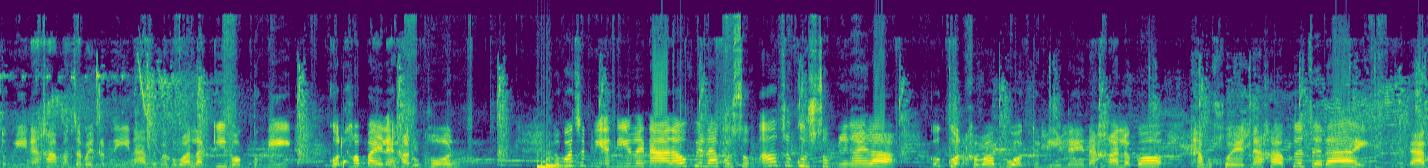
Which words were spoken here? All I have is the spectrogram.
ตรงนี้นะคะ มันจะเป็นแบบนี้นะจะหมายความว่าลักกี้บล็อกตรงนี้ กดเข้าไปเลยค่ะทุกคนแล้วก็จะมีอันนี้เลยนะ แล้วเวลากดสุ่มอ้าวจะกดสุ่มยังไงล่ะ ก็กดคำว่าบวกตัวนี้เลยนะคะ แล้วก็ทำเควสนะคะ เพื่อจะได้การ์ด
